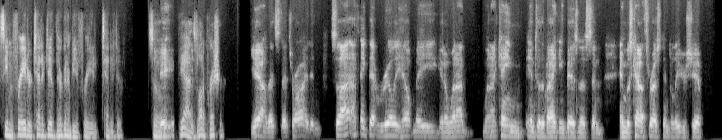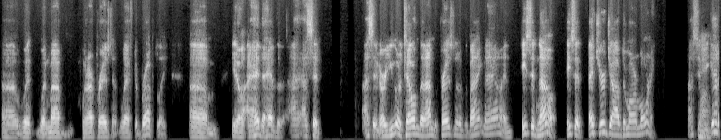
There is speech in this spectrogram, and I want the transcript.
seem afraid or tentative, they're going to be afraid, tentative. So yeah, there's a lot of pressure. Yeah, that's that's right. And so I, I think that really helped me. You know, when I when I came into the banking business and and was kind of thrust into leadership uh, when when my when our president left abruptly. Um, you know, I had to have the. I, I said, I said, "Are you going to tell him that I'm the president of the bank now?" And he said, "No." He said, "That's your job tomorrow morning." I said, wow. "You got to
